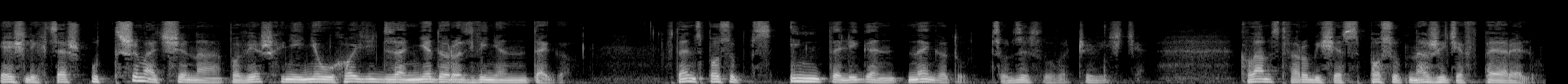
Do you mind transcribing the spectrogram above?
jeśli chcesz utrzymać się na powierzchni i nie uchodzić za niedorozwiniętego. W ten sposób z inteligentnego, tu cudzysłów oczywiście, klamstwa robi się sposób na życie w PRL-u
